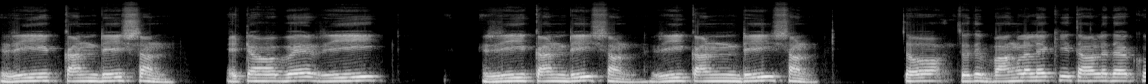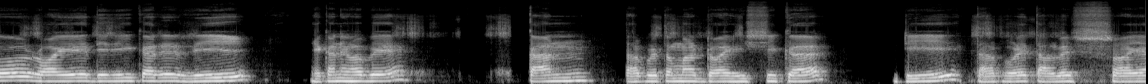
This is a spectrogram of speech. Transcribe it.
রিকন্ডিশন এটা হবে রি রিকন্ডিশন রিকন্ডিশন তো যদি বাংলা লেখি, তাহলে দেখো, রয়ে দীর্ঘিকারের রি এখানে হবে, কান তারপরে তোমার ডয় হিসিকার ডি, তারপরে তালবে শয়ে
